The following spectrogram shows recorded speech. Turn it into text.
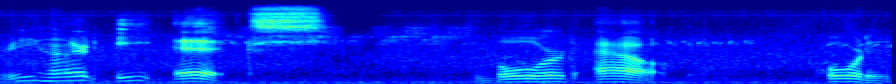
300EX. Bored out. Ported.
